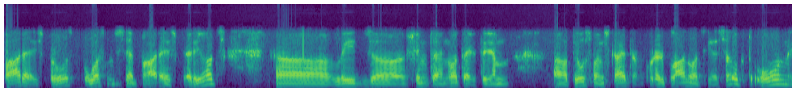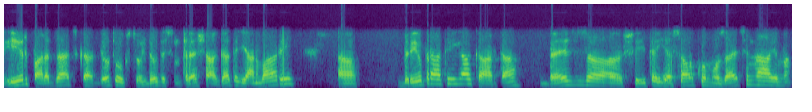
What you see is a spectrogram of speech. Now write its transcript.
pārējais posms, ja pārējais periods uh, līdz uh, šim te noteiktajam uh, pilsoņu skaitam, kur ir plānots iesaukt, un ir paredzēts, ka 2023. gada janvārī brīvprātīgā kārtā bez šī te iesaukuma uzaicinājuma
